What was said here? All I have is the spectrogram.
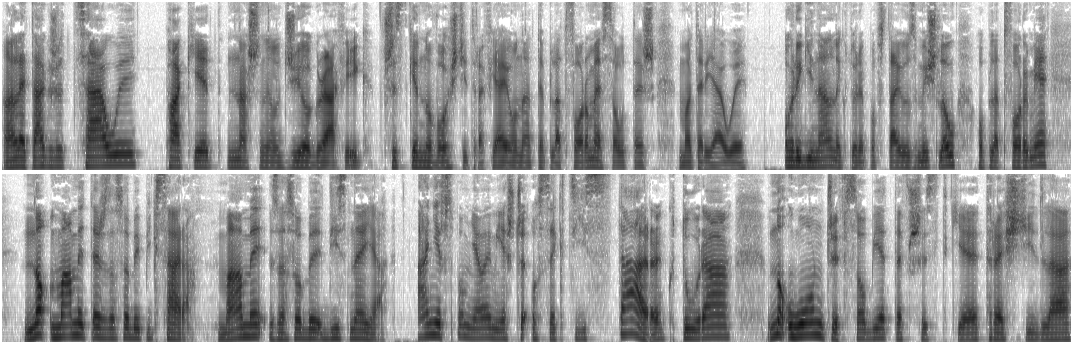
ale także cały pakiet National Geographic. Wszystkie nowości trafiają na tę platformę, są też materiały oryginalne, które powstają z myślą o platformie. No, mamy też zasoby Pixara, mamy zasoby Disneya, a nie wspomniałem jeszcze o sekcji Star, która no, łączy w sobie te wszystkie treści dla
